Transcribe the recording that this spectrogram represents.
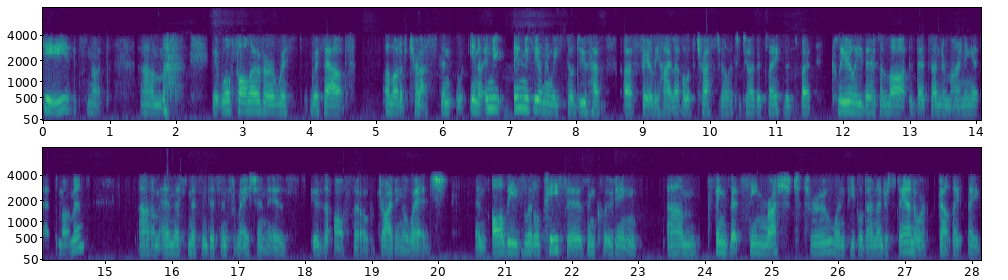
key. It's not um, it will fall over with without a lot of trust. And you know, in New, in New Zealand, we still do have a fairly high level of trust relative to other places, but clearly there's a lot that's undermining it at the moment. Um, and this mis and disinformation is is also driving a wedge. And all these little pieces, including um, things that seem rushed through when people don't understand or felt like they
